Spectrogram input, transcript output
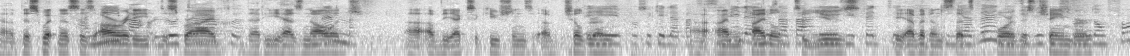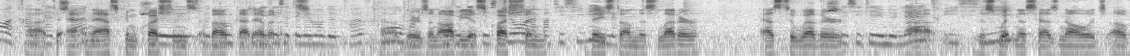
Uh, This witness has already described that he has knowledge uh, of the executions of children. Et pour ce qui est de la partie Uh, I'm civile, elle nous a entitled to use the evidence that's before this chamber uh, to, and ask him questions about that evidence. élément de preuve Uh, There's an obvious questions à la question based on this letter as to whether J'ai cité une uh, this witness has knowledge of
